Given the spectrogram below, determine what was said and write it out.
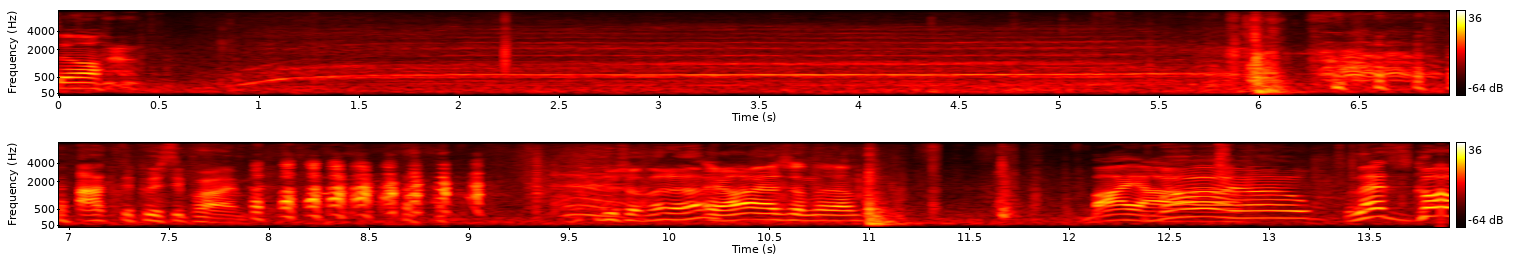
se nå. Octopussy Prime. Du skjønner den? Ja, jeg skjønner den. Bye, Bye, Let's go!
